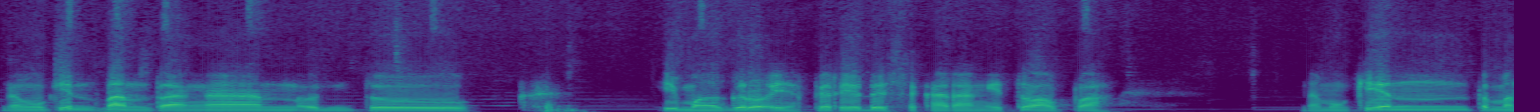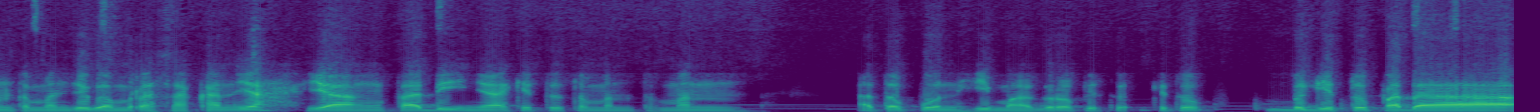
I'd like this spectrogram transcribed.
Nah, mungkin tantangan untuk Himagro ya periode sekarang itu apa? Nah, mungkin teman-teman juga merasakan ya yang tadinya gitu teman-teman ataupun Himagro itu gitu begitu pada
